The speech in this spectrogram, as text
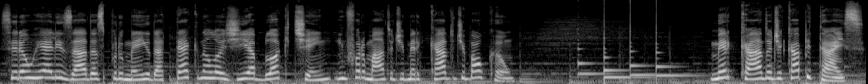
serão realizadas por meio da tecnologia blockchain em formato de mercado de balcão. Mercado de capitais.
